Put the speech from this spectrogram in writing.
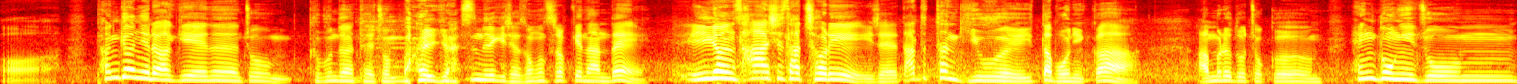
어, 편견이라기에는 좀 그분들한테 좀 말씀드리기 죄송스럽긴 한데 1년 사시사철이 이제 따뜻한 기후에 있다 보니까 아무래도 조금 행동이 좀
